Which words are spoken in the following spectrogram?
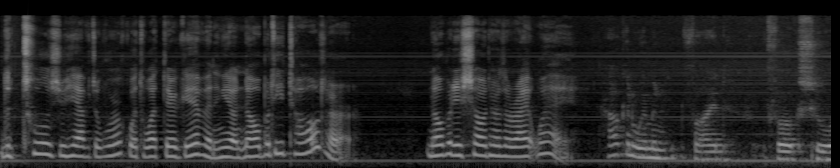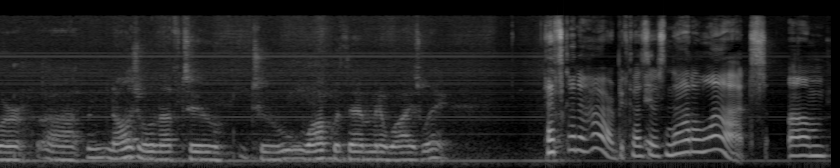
the tools you have to work with, what they're given. You know, nobody told her, nobody showed her the right way. How can women find folks who are uh, knowledgeable enough to to walk with them in a wise way? That's kind of hard because there's not a lot. Um,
